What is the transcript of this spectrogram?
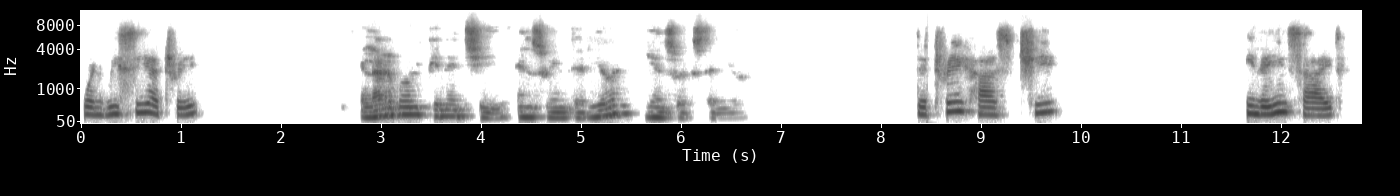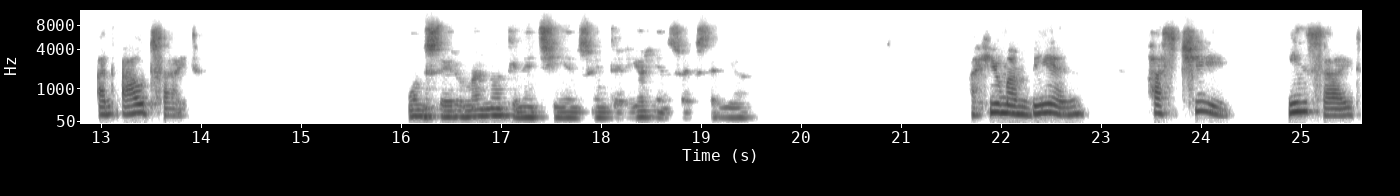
When we see a tree, el árbol tiene chi en su interior y en su exterior. the tree has chi in the inside and outside. Un ser humano tiene chi en su interior y en su exterior. A human being has chi inside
